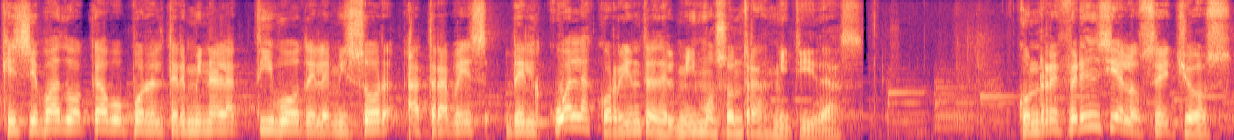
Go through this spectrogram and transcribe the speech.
que es llevado a cabo por el terminal activo del emisor a través del cual las corrientes del mismo son transmitidas. Con referencia a los hechos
